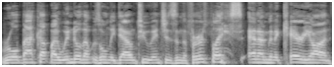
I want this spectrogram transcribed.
roll back up my window that was only down two inches in the first place, and I'm going to carry on.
